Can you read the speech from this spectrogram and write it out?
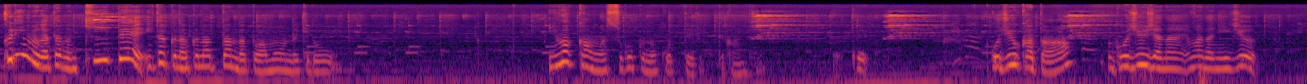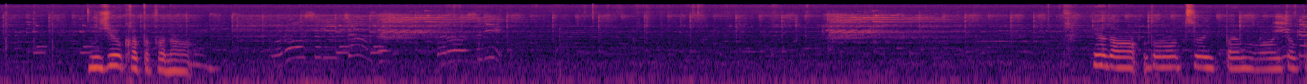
クリームが多分効いて痛くなくなったんだとは思うんだけど違和感はすごく残ってるって感じ。ここ50肩？50じゃない。まだ2020肩かな。やだ。ドローツいっぱいもらいたくない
